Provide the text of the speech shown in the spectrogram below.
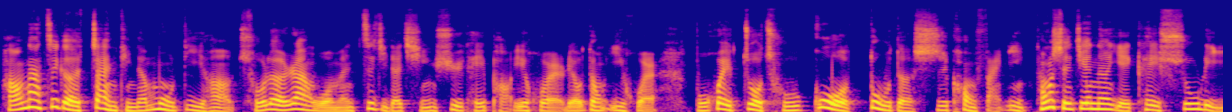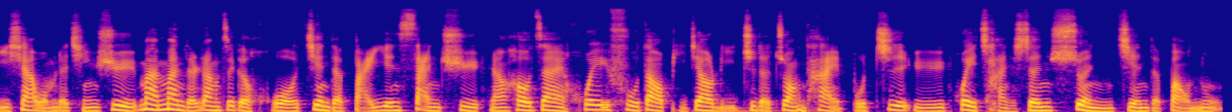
好，那这个暂停的目的哈，除了让我们自己的情绪可以跑一会儿，流动一会儿，不会做出过度的失控反应，同时间呢，也可以梳理一下我们的情绪，慢慢的让这个火箭的白烟散去，然后再恢复到比较理智的状态，不至于会产生瞬间的暴怒。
